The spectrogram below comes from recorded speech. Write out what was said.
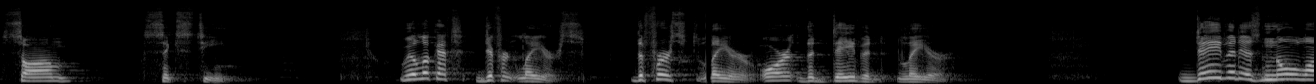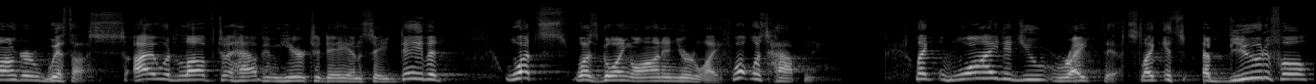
Psalm 16. We'll look at different layers. The first layer, or the David layer. David is no longer with us. I would love to have him here today and say, David, what was going on in your life? What was happening? Like, why did you write this? Like, it's a beautiful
